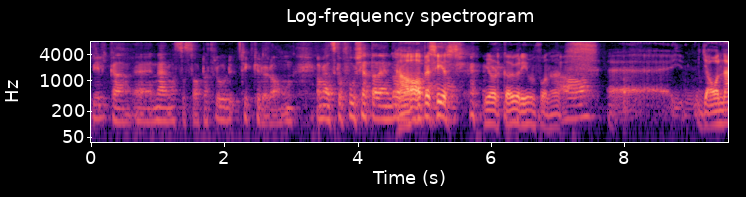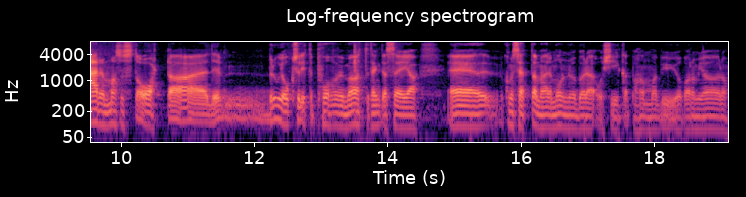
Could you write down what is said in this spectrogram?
Vilka eh, närmast att starta tror, tycker du då? Om, om jag ska fortsätta ändå? Ja, precis. Mjölka ur infon här. Ja. Eh, ja, närmast att starta, det beror ju också lite på vad vi möter tänkte jag säga. Eh, kommer sätta mig här imorgon och börja och kika på Hammarby och vad de gör och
